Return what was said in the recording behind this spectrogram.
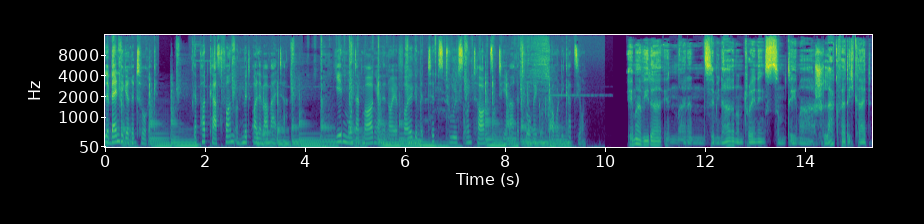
Lebendige Rhetorik. Der Podcast von und mit Oliver Walter. Jeden Montagmorgen eine neue Folge mit Tipps, Tools und Talk zum Thema Rhetorik und Kommunikation. Immer wieder in meinen Seminaren und Trainings zum Thema Schlagfertigkeit,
